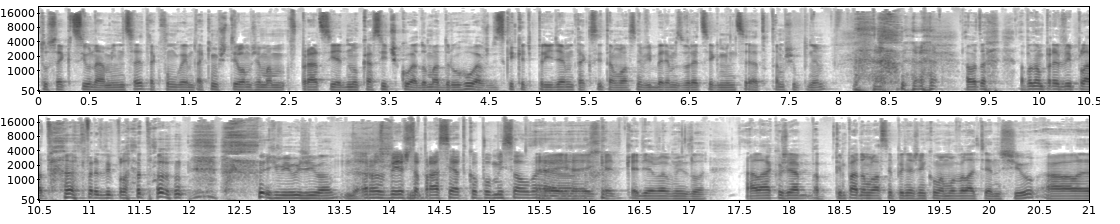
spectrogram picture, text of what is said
tú sekciu na mince, tak fungujem takým štýlom, že mám v práci jednu kasičku a doma druhú a vždycky keď prídem, tak si tam vlastne vyberiem z vreciek mince a to tam šupnem. a, potom, a potom pred, vyplat, pred vyplatou ich využívam. Rozbiješ to prasiatko pomyselné? Hej, hej, keď, keď je veľmi zle. Ale akože ja tým pádom vlastne peňaženku mám oveľa tenšiu, ale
